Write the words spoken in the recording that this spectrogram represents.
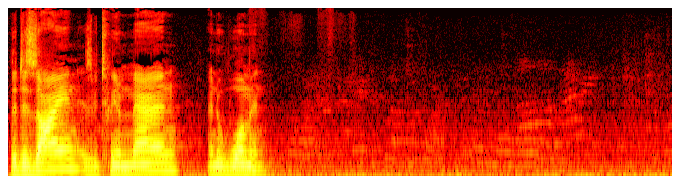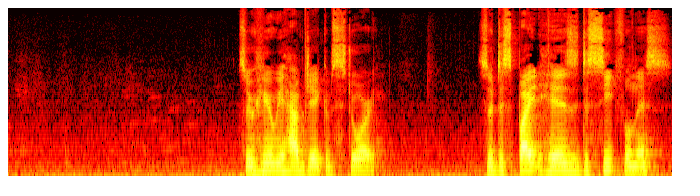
The design is between a man and a woman. So here we have Jacob's story. So, despite his deceitfulness,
